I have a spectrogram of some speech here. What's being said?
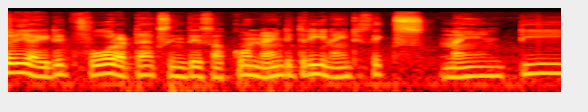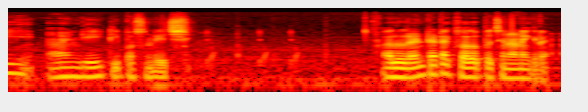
totally I did 4 attacks account ninety three 93, six ninety and eighty percentage அதில் ரெண்டு அட்டாக்ஸ் அதை உதப்பிச்சு நினைக்கிறேன்.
